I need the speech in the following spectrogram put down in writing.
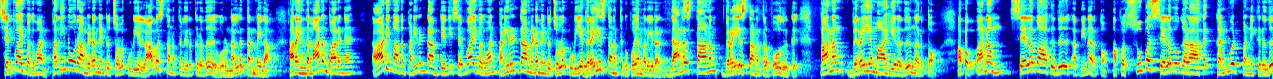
செவ்வாய் பகவான் பதினோராம் இடம் என்று சொல்லக்கூடிய லாபஸ்தானத்தில் இருக்கிறது ஒரு நல்ல தன்மை தான் ஆனால் இந்த மாதம் பாருங்கள் ஆடி மாதம் பனிரெண்டாம் தேதி செவ்வாய் பகவான் பனிரெண்டாம் இடம் என்று சொல்லக்கூடிய விரயஸ்தானத்துக்கு போய் அமர்கிறார். தனஸ்தானம் விரயஸ்தானத்தில் போவதற்கு பணம் விரயமாகிறதுன்னு அர்த்தம். அப்போ பணம் செலவாகுது அப்படின்னு அர்த்தம். அப்போ சுப செலவுகளாக கன்வெர்ட் பண்ணிக்கிறது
